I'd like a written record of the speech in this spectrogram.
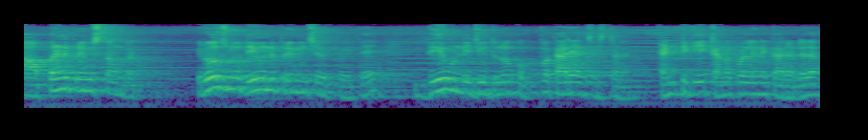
ఆ పనిని ప్రేమిస్తూ ఉంటారు. ఈరోజు నువ్వు దేవుణ్ణి ప్రేమించే వ్యక్తి అయితే దేవుడు నీ జీవితంలో గొప్ప కార్యాలు చేస్తాడు. కంటికి కనపడలేని కార్యాలు లేదా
